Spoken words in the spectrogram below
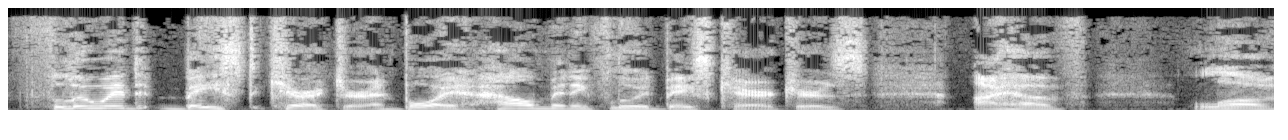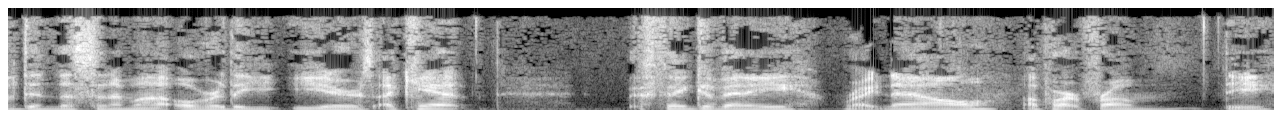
fluid-based character, and boy, how many fluid-based characters I have loved in the cinema over the years. I can't think of any right now apart from the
